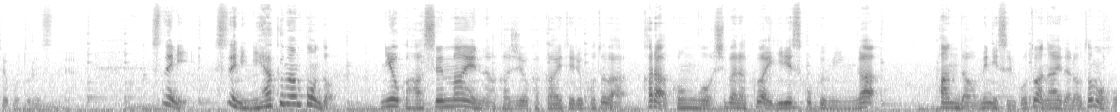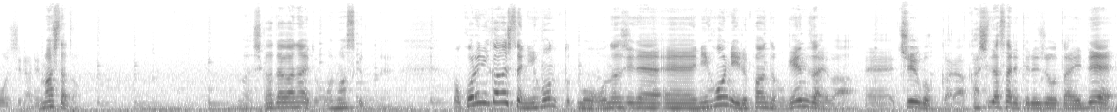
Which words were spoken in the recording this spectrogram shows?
ということですね。すでにすでに200万ポンド2億8000万円の赤字を抱えていることがから今後しばらくはイギリス国民がパンダを目にすることはないだろうとも報じられましたと。まあ仕方がないと思いますけどね。まこれに関しては日本とも同じで、えー、日本にいるパンダも現在は、えー、中国から貸し出されている状態で、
